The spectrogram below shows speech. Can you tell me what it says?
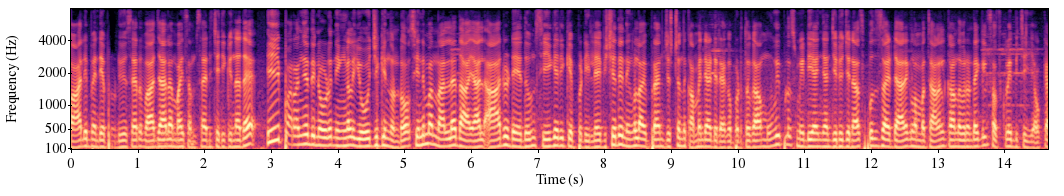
വാലിബന്റെ പ്രൊഡ്യൂസർ വാചാലമായി സംസാരിച്ചിരിക്കുന്നത്. ഈ പറഞ്ഞതിനോട് നിങ്ങൾ യോജിക്കുന്നുണ്ടോ? സിനിമ നല്ലതായാൽ ആരുടേതും സ്വീകരിക്കപ്പെടില്ലേ. വിശദ നിങ്ങളുടെ അഭിപ്രായം ജസ്റ്റ് ഒന്ന് കമന്റായിട്ട് രേഖപ്പെടുത്തുക. മൂവി പ്ലസ് മീഡിയ ഞാൻ ജിരുജനാസ് പുതുസായിട്ട് ആരെങ്കിലും നമ്മുടെ ചാനൽ കാണുന്നവരുണ്ടെങ്കിൽ സബ്സ്ക്രൈബ് ചെയ്യുക. ഓക്കെ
